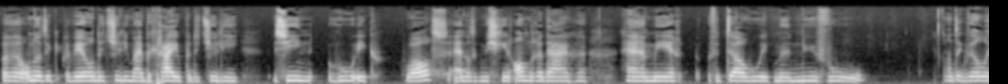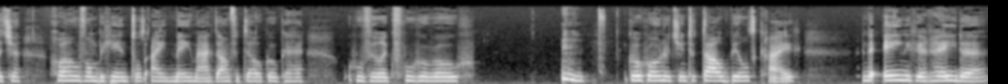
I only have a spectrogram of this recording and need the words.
Uh, omdat ik wil dat jullie mij begrijpen, dat jullie zien hoe ik was en dat ik misschien andere dagen hè, meer vertel hoe ik me nu voel. Want ik wil dat je gewoon van begin tot eind meemaakt. Daarom vertel ik ook hè, hoeveel ik vroeger woog. ik wil gewoon dat je een totaal beeld krijgt. En de enige reden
